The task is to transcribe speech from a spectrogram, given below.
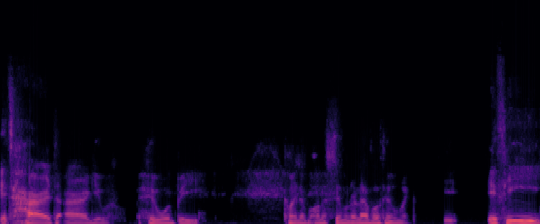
it's hard to argue who would be kind of on a similar level to him. Like if he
